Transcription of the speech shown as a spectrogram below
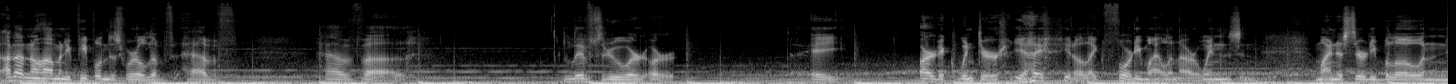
I don't know how many people in this world have have have uh, lived through or, or a Arctic winter, yeah, you know, like 40 mile an hour winds and minus 30 below, and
